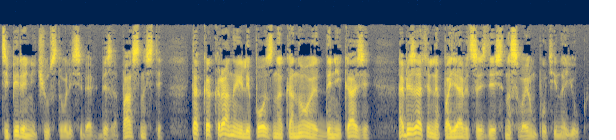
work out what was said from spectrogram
Теперь они чувствовали себя в безопасности, так как рано или поздно каноэ Деникази обязательно появится здесь на своем пути на юг.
